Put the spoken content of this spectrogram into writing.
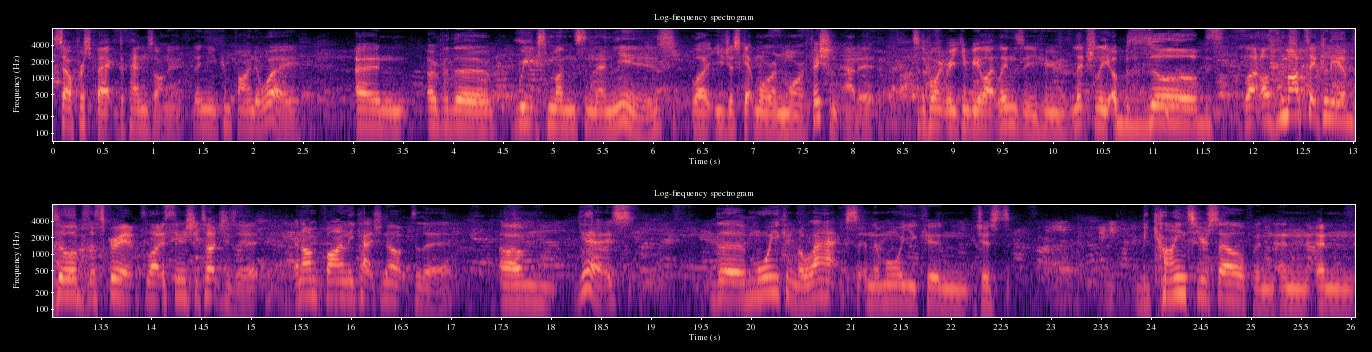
self respect depends on it, then you can find a way. And over the weeks, months, and then years, like you just get more and more efficient at it to the point where you can be like Linsey, who literally absorbs, like osmotically absorbs the script, like as soon as she touches it. And I'm finally catching up to there. Um, yeah, it's the more you can relax and the more you can just be kind to yourself and, and, and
